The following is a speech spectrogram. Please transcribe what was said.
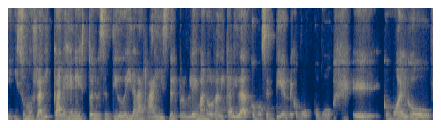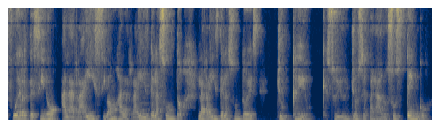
y, somos radicales en esto en el sentido de ir a la raíz del problema, no radicalidad como se entiende como, como, eh, como algo fuerte, sino a la raíz. Si vamos a la raíz del asunto, la raíz del asunto es yo creo que soy un yo separado, sostengo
